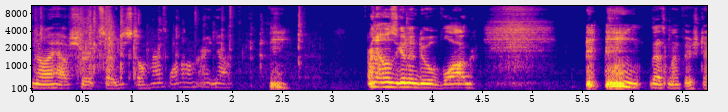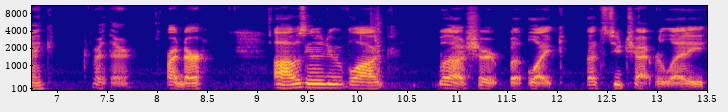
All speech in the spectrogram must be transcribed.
No, I have shirts. I just don't have one on right now. and I was gonna do a vlog. That's my fish tank right there, right there. Uh, I was gonna do a vlog without a shirt, but like that's too chat roulette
